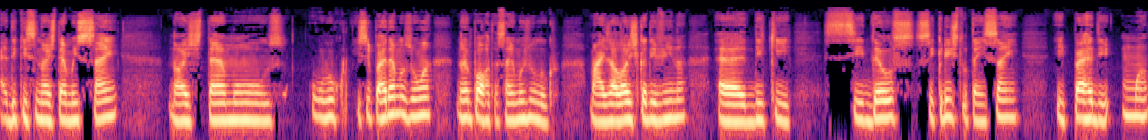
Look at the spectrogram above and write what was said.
é de que se nós temos cem, nós temos o lucro. E se perdemos uma, não importa, saímos no lucro. Mas a lógica divina é de que se Deus, se Cristo tem cem, e perde uma,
